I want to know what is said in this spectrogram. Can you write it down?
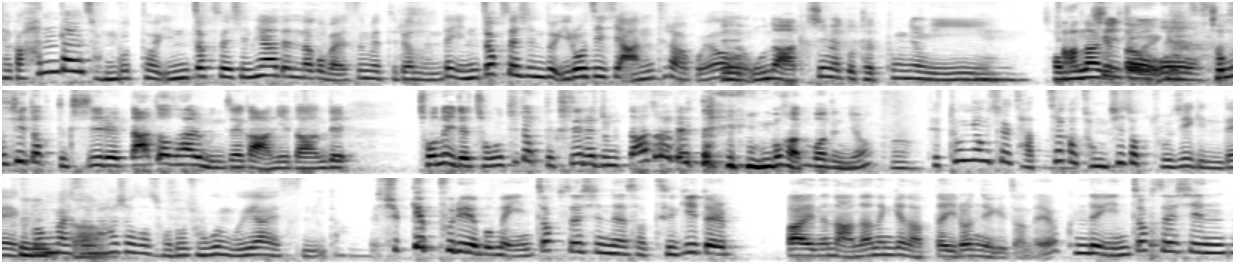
제가 한 달 전부터 인적 쇄신 해야 된다고 말씀을 드렸는데 인적 쇄신도 이루어지지 않더라고요. 네, 오늘 아침에 또 대통령이 네. 안 정치적, 어. 정치적 득실을 따져서 할 문제가 아니다. 근데 저는 이제 정치적 득실을 좀 따져야 될 때인 것 같거든요. 대통령실 자체가 정치적 조직인데 그런 그러니까. 말씀을 하셔서 저도 조금 의아했습니다. 쉽게 풀이해 보면 인적 쇄신에서 득이 될 바에는 안 하는 게 낫다 이런 얘기잖아요. 근데 인적 쇄신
